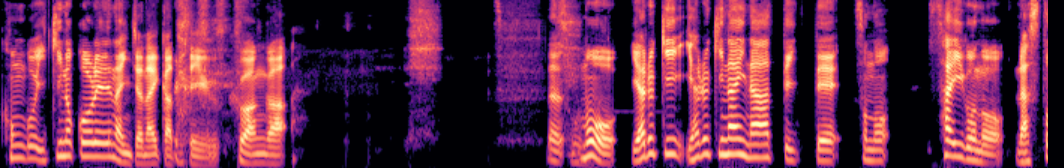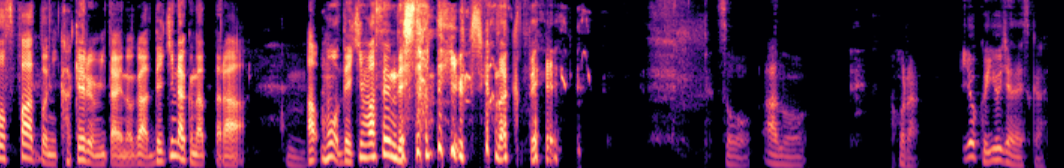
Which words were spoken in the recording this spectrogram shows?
今後生き残れないんじゃないかっていう不安が。もう、やる気、やる気ないなって言って、その、最後のラストスパートにかけるみたいのができなくなったら、うん。あ、もうできませんでしたっていうしかなくて。そう、あの、ほら、よく言うじゃないですか。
